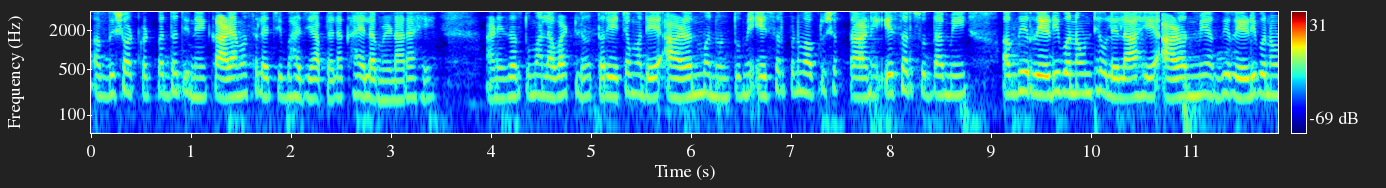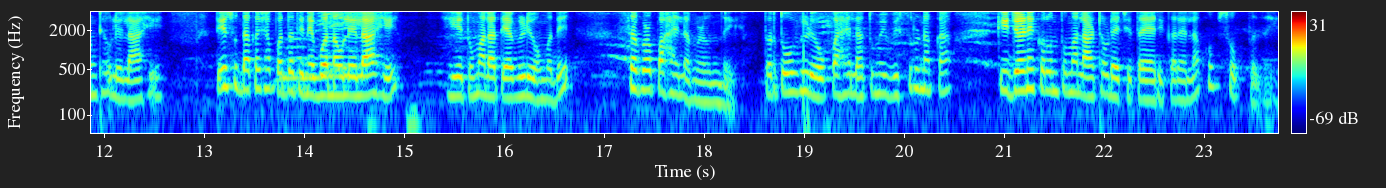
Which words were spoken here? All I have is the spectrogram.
अगदी शॉर्टकट पद्धतीने काळ्या मसाल्याची भाजी आपल्याला खायला मिळणार आहे. आणि जर तुम्हाला वाटलं तर याच्यामध्ये आळण म्हणून तुम्ही एसर पण वापरू शकता आणि एसरसुद्धा मी अगदी रेडी बनवून ठेवलेला आहे. आळण मी अगदी रेडी बनवून ठेवलेलं आहे. ते सुद्धा कशा पद्धतीने बनवलेलं आहे हे तुम्हाला त्या व्हिडिओमध्ये सगळं पाहायला मिळून जाईल. तर तो व्हिडिओ पाहायला तुम्ही विसरू नका की जेणेकरून तुम्हाला आठवड्याची तयारी करायला खूप सोपं जाईल.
